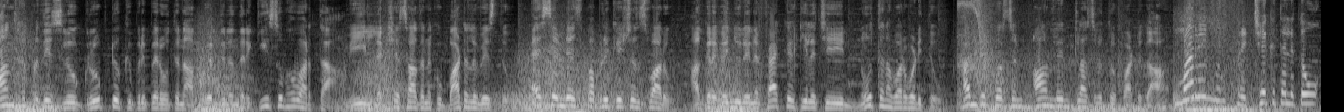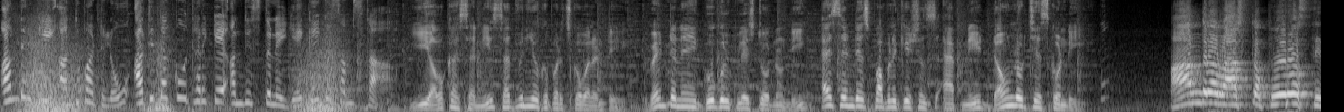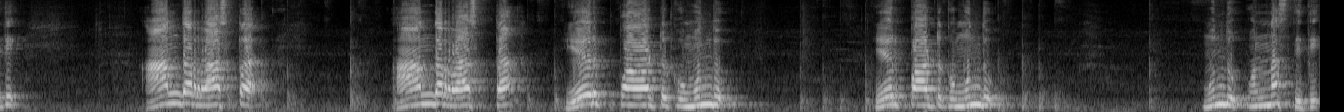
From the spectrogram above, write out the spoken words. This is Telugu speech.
ఆంధ్రప్రదేశ్లో గ్రూప్ టూ కి ప్రిపేర్ అవుతున్న అభ్యర్థులందరికీ శుభవార్త. మీ లక్ష్య సాధనకు బాటలు వేస్తూ ఎస్ఎండ్ఎస్ పబ్లికేషన్స్ వారు అగ్రగణ్యులైన ఫ్యాకల్టీలచే నూతన వరవడితో హండ్రెడ్ పర్సెంట్ ఆన్లైన్ క్లాసులతో పాటుగా మరెన్నో ప్రత్యేకతలతో అందరికీ అందుబాటులో అతి తక్కువ ధరకే అందిస్తున్న ఏకైక సంస్థ. ఈ అవకాశాన్ని సద్వినియోగపరచుకోవాలంటే వెంటనే గూగుల్ ప్లే స్టోర్ నుండి ఎస్ఎండ్ఎస్ పబ్లికేషన్స్ యాప్ని డౌన్లోడ్ చేసుకోండి. ఆంధ్ర రాష్ట్ర పూర్వస్థితి. ఆంధ్ర రాష్ట్ర ఆంధ్ర రాష్ట్ర ఏర్పాటుకు ముందు ఏర్పాటుకు ముందు ముందు ఉన్న స్థితి.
